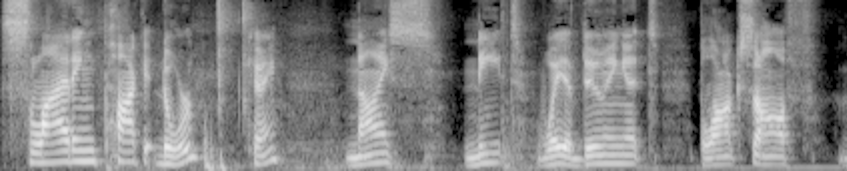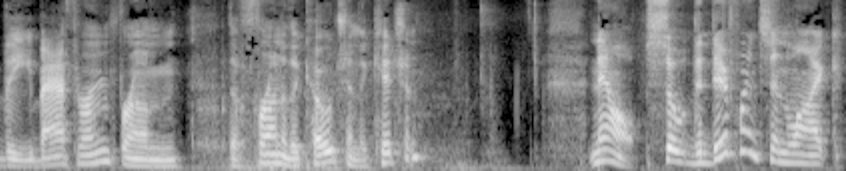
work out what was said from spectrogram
sliding pocket door. Okay, nice, neat way of doing it. Blocks off the bathroom from the front of the coach and the kitchen. Now, so the difference in like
